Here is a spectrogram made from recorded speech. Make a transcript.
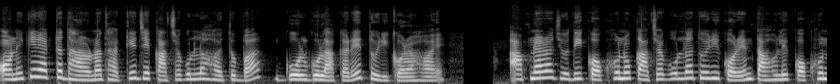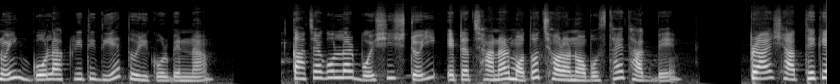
অনেকের একটা ধারণা থাকে যে কাঁচাগোল্লা হয়তো বা গোল গোল আকারে তৈরি করা হয়। আপনারা যদি কখনও কাঁচাগোল্লা তৈরি করেন, তাহলে কখনোই গোল আকৃতি দিয়ে তৈরি করবেন না। কাঁচাগোল্লার বৈশিষ্ট্যই এটা ছানার মতো ছড়ানো অবস্থায় থাকবে। প্রায় সাত থেকে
